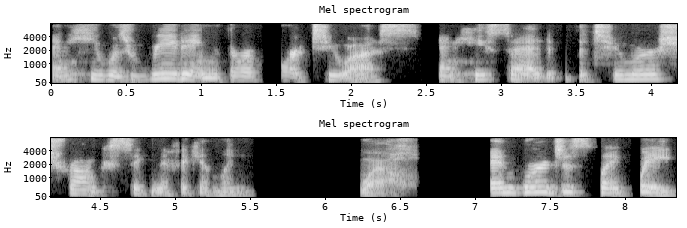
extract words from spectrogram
And he was reading the report to us. And he said the tumor shrunk significantly. Wow. And we're just like, wait,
